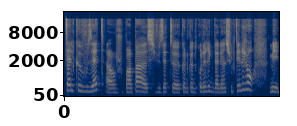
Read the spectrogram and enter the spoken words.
tel que vous êtes. Alors je vous parle pas, si vous êtes, de colérique d'aller insulter les gens, mais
